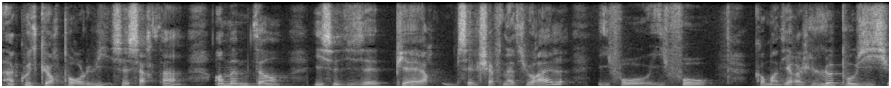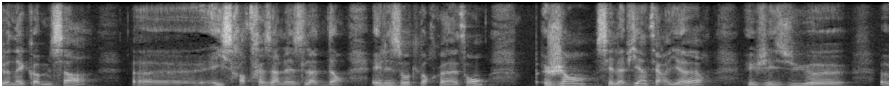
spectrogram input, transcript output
un coup de cœur pour lui, c'est certain. En même temps, il se disait, Pierre, c'est le chef naturel, il faut, il faut comment dirais-je, le positionner comme ça, euh, et il sera très à l'aise là-dedans, et les autres le reconnaîtront. Jean, c'est la vie intérieure, et Jésus euh, euh,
